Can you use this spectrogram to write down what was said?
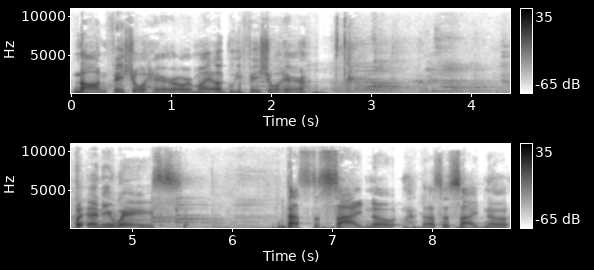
non facial hair or my ugly facial hair. But, anyways, that's the side note. That's a side note.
